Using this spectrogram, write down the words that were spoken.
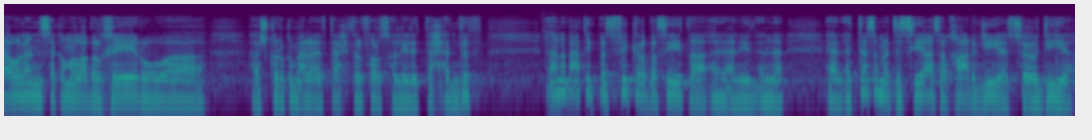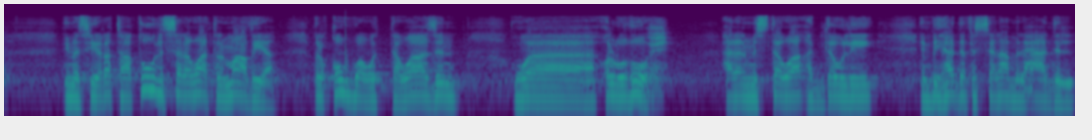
أولا مساكم الله بالخير وأشكركم على إتاحة الفرصة لي للتحدث. أنا بعطيك بس فكرة بسيطة يعني أن يعني اتسمت السياسة الخارجية السعودية بمسيرتها طول السنوات الماضية بالقوة والتوازن والوضوح على المستوى الدولي بهدف السلام العادل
